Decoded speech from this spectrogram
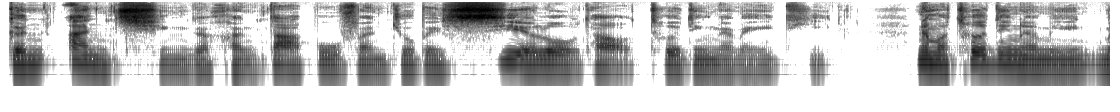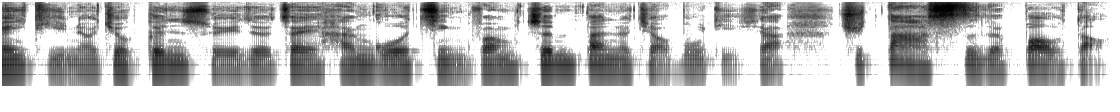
跟案情的很大部分就被泄露到特定的媒体，那么特定的媒媒体呢，就跟随着在韩国警方侦办的脚步底下去大肆的报道。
